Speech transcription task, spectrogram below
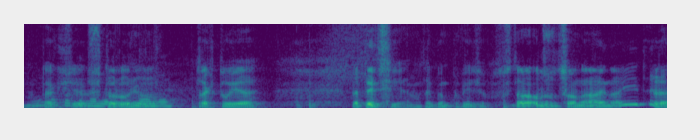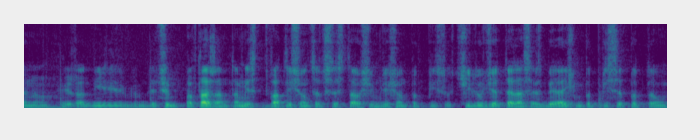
No, tak się w Toruniu traktuje petycję, no, tak bym powiedział. Została odrzucona, no i tyle. No. Żadni, czy, powtarzam, tam jest 2380 podpisów. Ci ludzie teraz, jak zbieraliśmy podpisy pod tą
